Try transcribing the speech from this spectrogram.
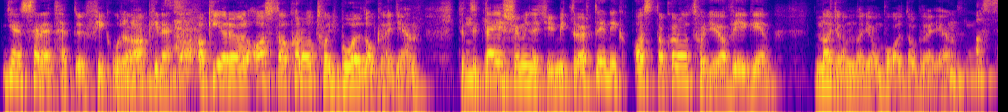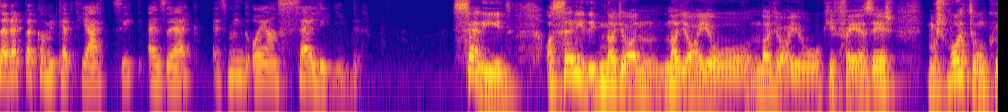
ilyen szerethető figura, Igen. akinek a, akiről azt akarod, hogy boldog legyen. Tehát hogy Igen. teljesen mindegy, hogy mi történik, azt akarod, hogy ő a végén nagyon-nagyon boldog legyen. Igen. A szerepek, amiket játszik, ezek, ez mind olyan szelíd. Szelíd. A szelíd egy nagyon, nagyon jó, nagyon jó kifejezés. Most voltunk,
